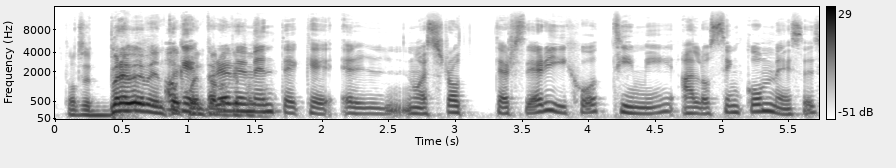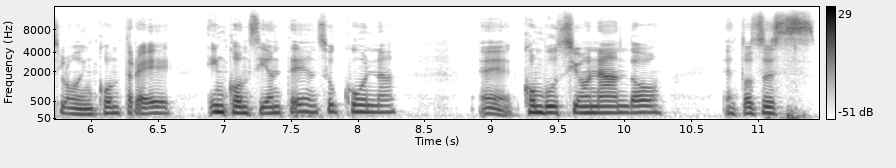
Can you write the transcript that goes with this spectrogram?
Entonces, brevemente, okay, brevemente que, el, nuestro tercer hijo, Timmy, a los cinco meses lo encontré inconsciente en su cuna, eh, convulsionando. Entonces,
